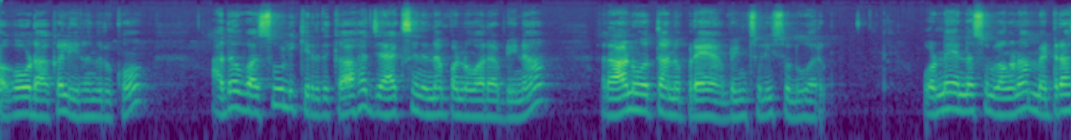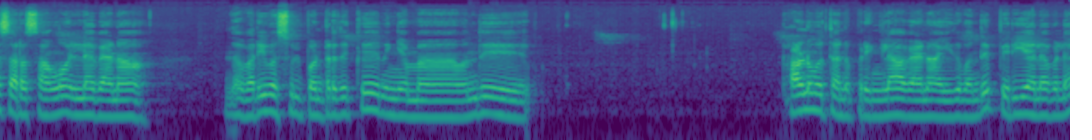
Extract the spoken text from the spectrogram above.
பகோடாக்கள் இருந்திருக்கும். அதை வசூலிக்கிறதுக்காக ஜாக்சன் என்ன பண்ணுவார் அப்படின்னா இராணுவத்தை அனுப்புகிறேன் அப்படின்னு சொல்லி சொல்லுவார். உடனே என்ன சொல்லுவாங்கன்னா மெட்ராஸ் அரசாங்கம் இல்லை வேணாம். இந்த வரி வசூல் பண்ணுறதுக்கு நீங்கள் ம வந்து இராணுவத்தை அனுப்புகிறீங்களா வேணாம் இது வந்து பெரிய அளவில்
